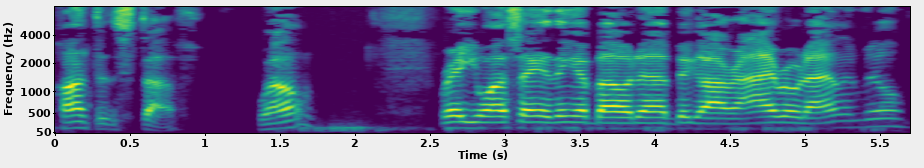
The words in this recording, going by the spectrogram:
haunted stuff. Well, Ray, you want to say anything about uh, Big RI, Rhode Islandville?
